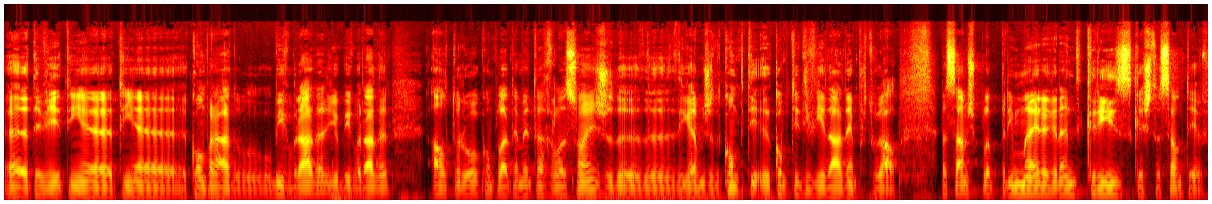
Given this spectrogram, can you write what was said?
A TV tinha, tinha comprado o Big Brother e o Big Brother alterou completamente as relações de, de, digamos, de competi- competitividade em Portugal. Passámos pela primeira grande crise que a estação teve.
